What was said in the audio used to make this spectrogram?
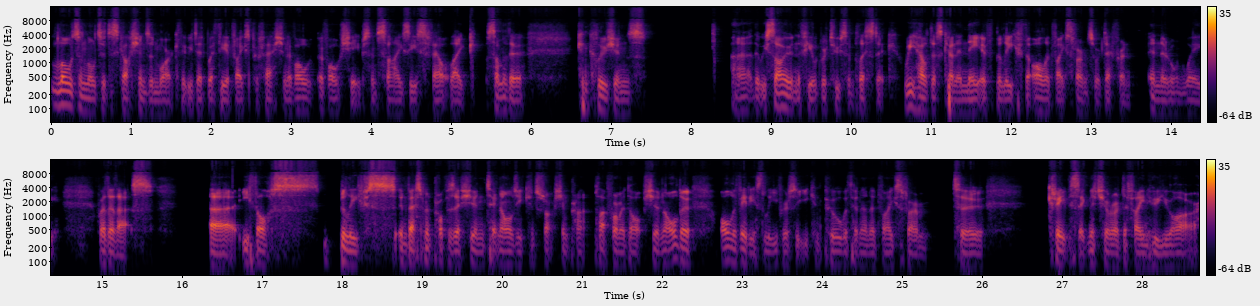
loads and loads of discussions and work that we did with the advice profession of all of all shapes and sizes felt like some of the conclusions uh, that we saw in the field were too simplistic. We held this kind of native belief that all advice firms were different in their own way, whether that's uh, ethos, beliefs, investment proposition, technology construction, platform adoption, all the all the various levers that you can pull within an advice firm to create the signature or define who you are.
